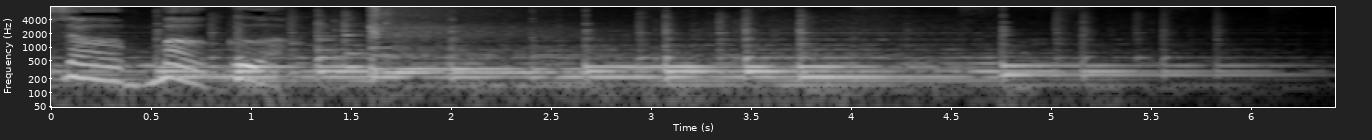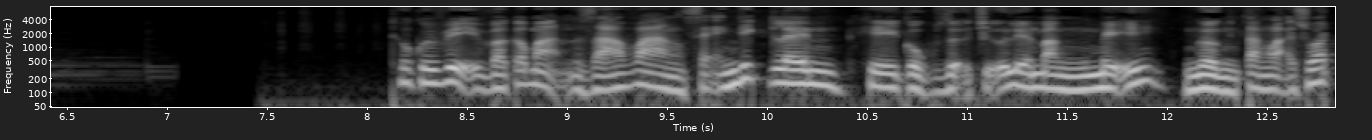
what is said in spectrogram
giờ mở cửa. Thưa quý vị và các bạn, giá vàng sẽ nhích lên khi Cục Dự trữ Liên bang Mỹ ngừng tăng lãi suất.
